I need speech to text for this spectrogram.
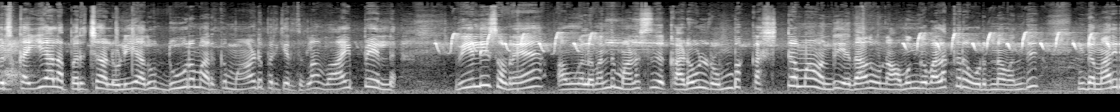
பெருசு கையால் பறிச்சால் ஒழிய அதுவும் தூரமாக இருக்குது மாடு பறிக்கிறதுக்கெலாம் வாய்ப்பே இல்லை. ரியலி சொல்கிறேன் அவங்கள வந்து மனசு கடவுள் ரொம்ப கஷ்டமாக வந்து ஏதாவது ஒன்று அவங்க வளர்க்குற ஒன்றை வந்து இந்த மாதிரி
